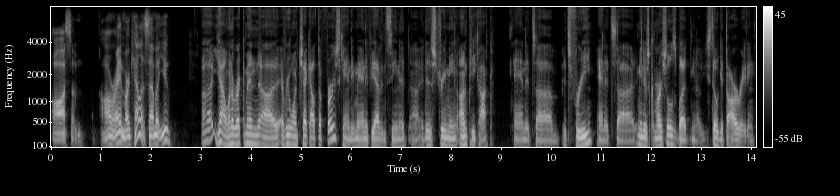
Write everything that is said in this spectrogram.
Awesome. All right, Marcellus, how about you? Uh, yeah, I want to recommend uh, everyone check out the first Candyman if you haven't seen it. Uh, it is streaming on Peacock, and it's uh, it's free, and it's uh, I mean there's commercials, but you know you still get the R rating.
